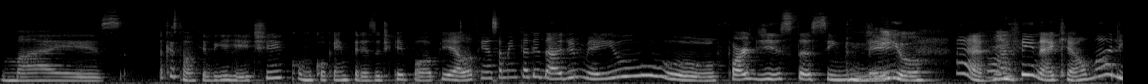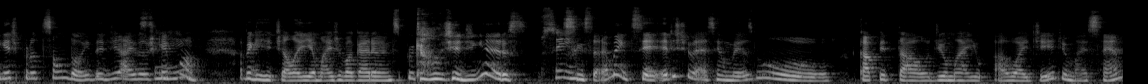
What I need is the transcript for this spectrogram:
Mas a questão é que a Big Hit, como qualquer empresa de K-pop, ela tem essa mentalidade meio fordista, assim. de- Meio? É, Ah. enfim, né? Que é uma linha de produção doida de idol de Sim. K-pop. A Big Hit, ela ia mais devagar antes porque ela não tinha dinheiro. Sim. Sinceramente, se eles tivessem o mesmo capital de uma YG, de uma SM,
